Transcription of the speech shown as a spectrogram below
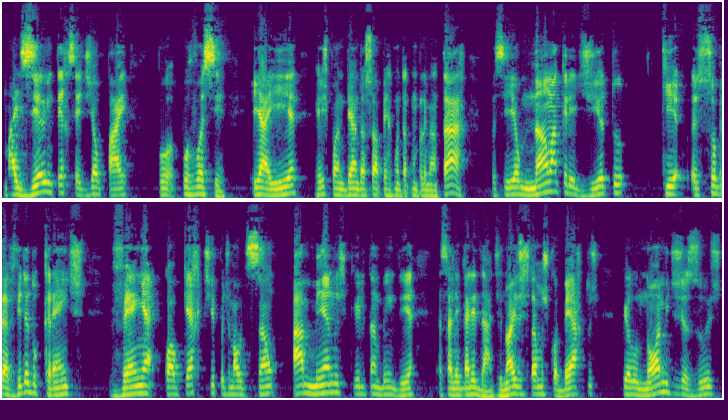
mas eu intercedi ao Pai por, por você. E aí, respondendo a sua pergunta complementar, você, eu não acredito que sobre a vida do crente venha qualquer tipo de maldição, a menos que ele também dê essa legalidade. Nós estamos cobertos pelo nome de Jesus,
